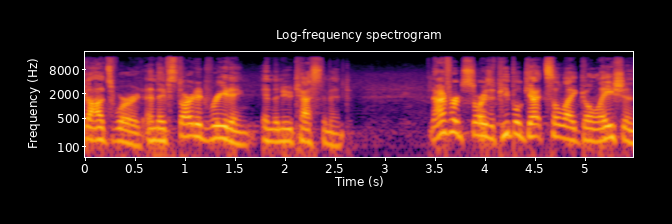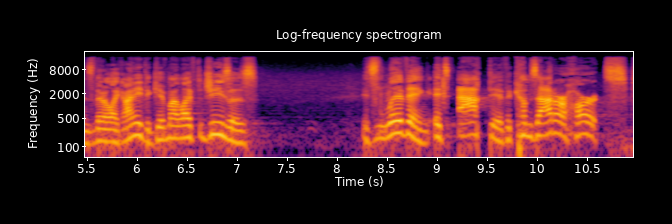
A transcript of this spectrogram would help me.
God's word and they've started reading in the New Testament. And I've heard stories of people get to like Galatians, they're like, I need to give my life to Jesus. It's living, it's active, it comes out our hearts.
